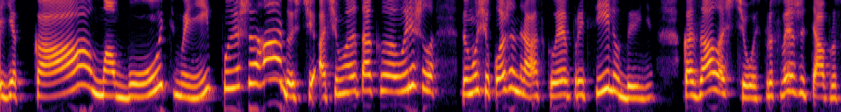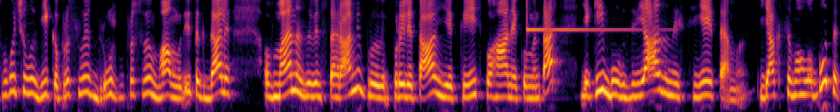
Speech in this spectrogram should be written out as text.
яка, мабуть, мені пише гадощі. А чому я так е, вирішила? Тому що кожен раз, коли я при цій людині казала щось про своє життя, про свого чоловіка, про свою дружбу, про свою маму і так далі, в мене в інстаграмі прилітав якийсь поганий коментар, який був зв'язаний з цією темою. Як це могло бути?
